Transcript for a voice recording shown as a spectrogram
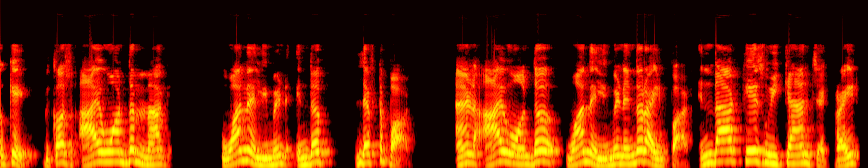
Okay. Because i want the mag one element in the left part and i want the one element in the right part in that case we can check right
